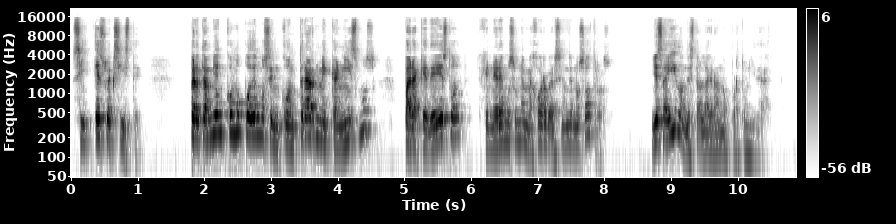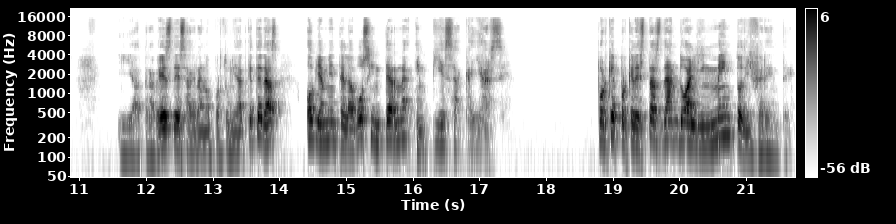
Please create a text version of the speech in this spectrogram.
Sí, eso existe. Pero también cómo podemos encontrar mecanismos para que de esto generemos una mejor versión de nosotros. Y es ahí donde está la gran oportunidad. Y a través de esa gran oportunidad que te das, obviamente la voz interna empieza a callarse. ¿Por qué? Porque le estás dando alimento diferente.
